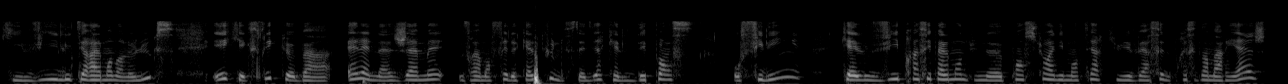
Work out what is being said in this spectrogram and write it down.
qui vit littéralement dans le luxe, et qui explique que ben elle, elle n'a jamais vraiment fait de calcul, c'est-à-dire qu'elle dépense au feeling, qu'elle vit principalement d'une pension alimentaire qui lui est versée de précédent mariage,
